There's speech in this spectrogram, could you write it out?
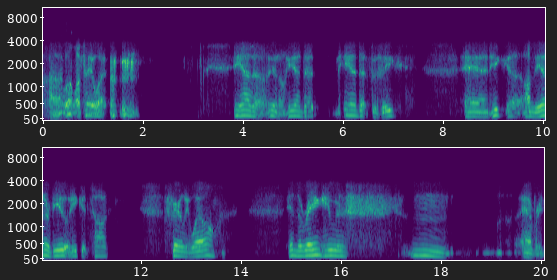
Uh, well, I'll tell you what. he had a, you know, he had that, he had that physique, and he uh, on the interview he could talk fairly well. In the ring, he was mm, average.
